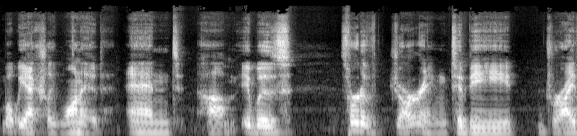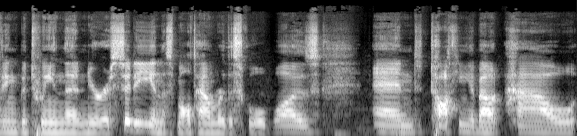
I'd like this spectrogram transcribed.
what we actually wanted, and um, it was sort of jarring to be driving between the nearest city and the small town where the school was, and talking about how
